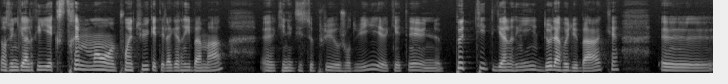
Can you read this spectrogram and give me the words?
dans une galerie extrêmement pointue qui était la galerie Bama. Euh, qui n'existe plus aujourd'hui, euh, qui était une petite galerie de la rue du Bac, euh,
